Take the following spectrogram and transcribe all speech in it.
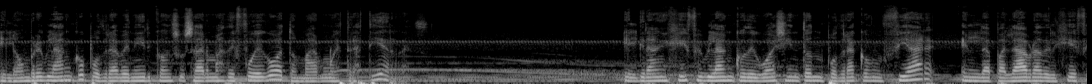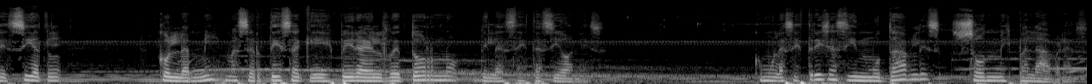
el hombre blanco podrá venir con sus armas de fuego a tomar nuestras tierras. El gran jefe blanco de Washington podrá confiar en la palabra del jefe Seattle con la misma certeza que espera el retorno de las estaciones. Como las estrellas inmutables son mis palabras.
